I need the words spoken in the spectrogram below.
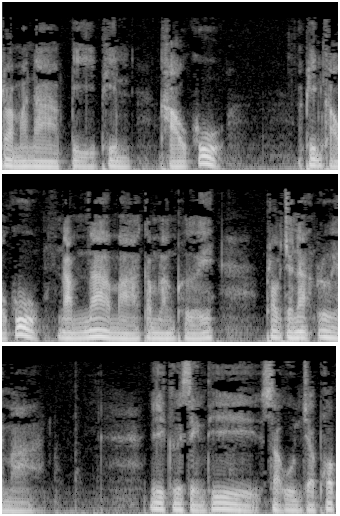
รมนาปีพิน เขาคู่ พินเขาคู่นำหน้ามากำลังเผย พระชนะเรื่อยมา นี่คือสิ่งที่ซาอูลจะพบ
